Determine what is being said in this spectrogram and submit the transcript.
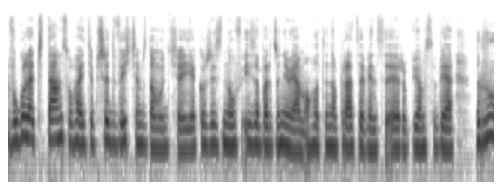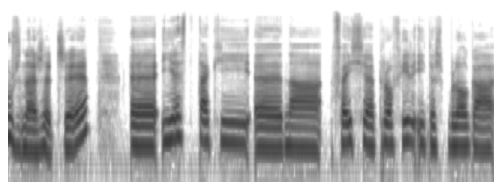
w ogóle czytałam, słuchajcie, przed wyjściem z domu dzisiaj, jako że znów i za bardzo nie miałam ochoty na pracę, więc y, robiłam sobie różne rzeczy. I jest taki y, na fejsie profil i też bloga,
